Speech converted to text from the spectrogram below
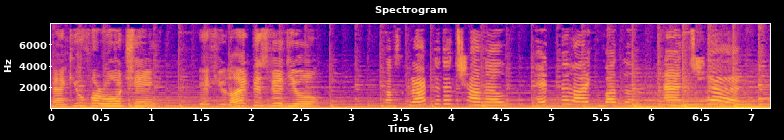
Thank you for watching. If you like this video, subscribe to the channel, hit the like button and share.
